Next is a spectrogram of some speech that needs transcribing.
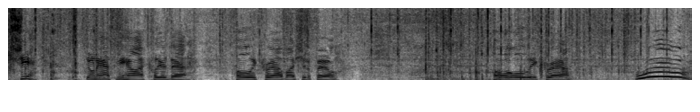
Shit. Don't ask me how I cleared that. Holy crap, I should have fell. Holy crap. Woo!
